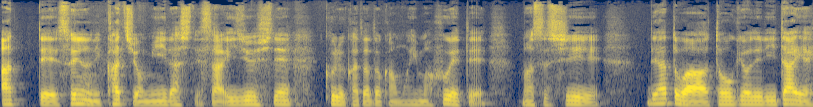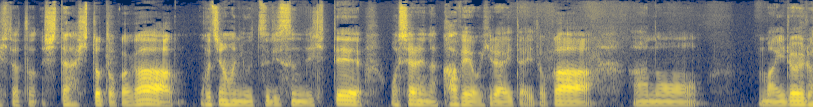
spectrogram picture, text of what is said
あってそういうのに価値を見いだしてさ移住してくる方とかも今増えてますしであとは東京でリタイアしたとした人とかがこっちの方に移り住んできておしゃれなカフェを開いたりとかあのまあいろいろ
